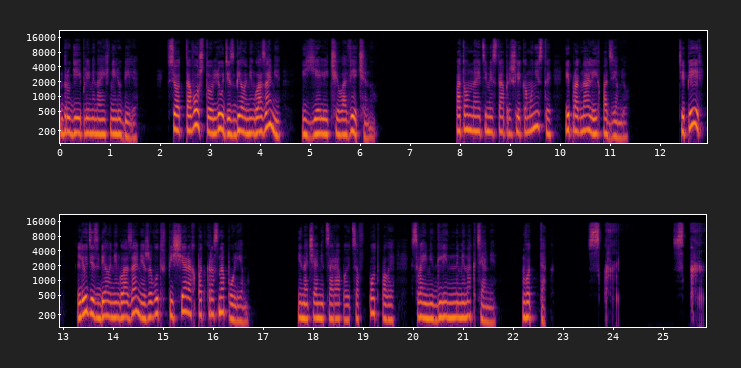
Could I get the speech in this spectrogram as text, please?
Другие племена их не любили. Все от того, что люди с белыми глазами ели человечину. Потом на эти места пришли коммунисты и прогнали их под землю. Теперь люди с белыми глазами живут в пещерах под Краснопольем и ночами царапаются в подполы своими длинными ногтями. Вот так. Скр. Скр.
